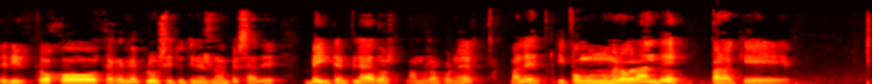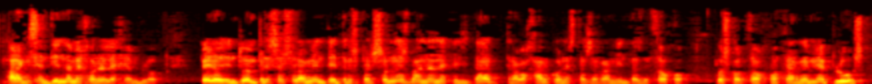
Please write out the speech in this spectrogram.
Es decir, Zoho CRM Plus, si tú tienes una empresa de 20 empleados, vamos a poner, ¿vale? Y pongo un número grande para que, para que se entienda mejor el ejemplo. Pero en tu empresa solamente tres personas van a necesitar trabajar con estas herramientas de Zoho. Pues con Zoho CRM Plus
